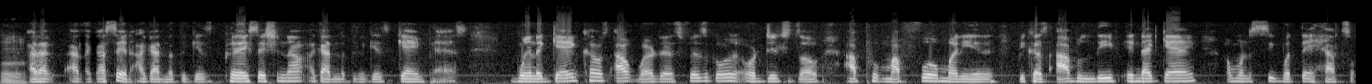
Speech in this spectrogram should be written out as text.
mhm. I, I like I said, I got nothing against PlayStation now. I got nothing against Game Pass. When a game comes out, whether it's physical or digital, I put my full money in it because I believe in that game. I want to see what they have to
